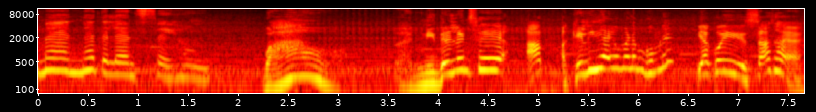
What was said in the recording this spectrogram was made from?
मैं नेदरलैंड से हूँ। वाओ। नीदरलैंड से आप अकेले ही आए हो मैडम घूमने? या कोई साथ आया है?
